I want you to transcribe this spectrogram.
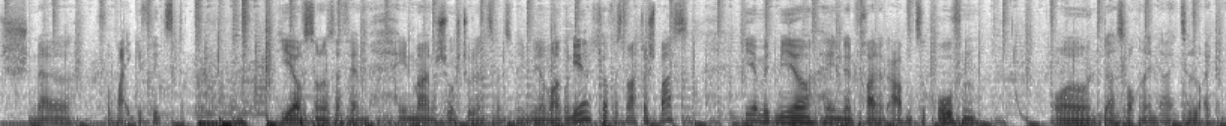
schnell vorbeigeflitzt. Hier auf Sonos FM in meiner Showstudio 20 mit mir, Marc und ihr. Ich hoffe, es macht euch Spaß, hier mit mir in den Freitagabend zu rufen und das Wochenende einzuläuten.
